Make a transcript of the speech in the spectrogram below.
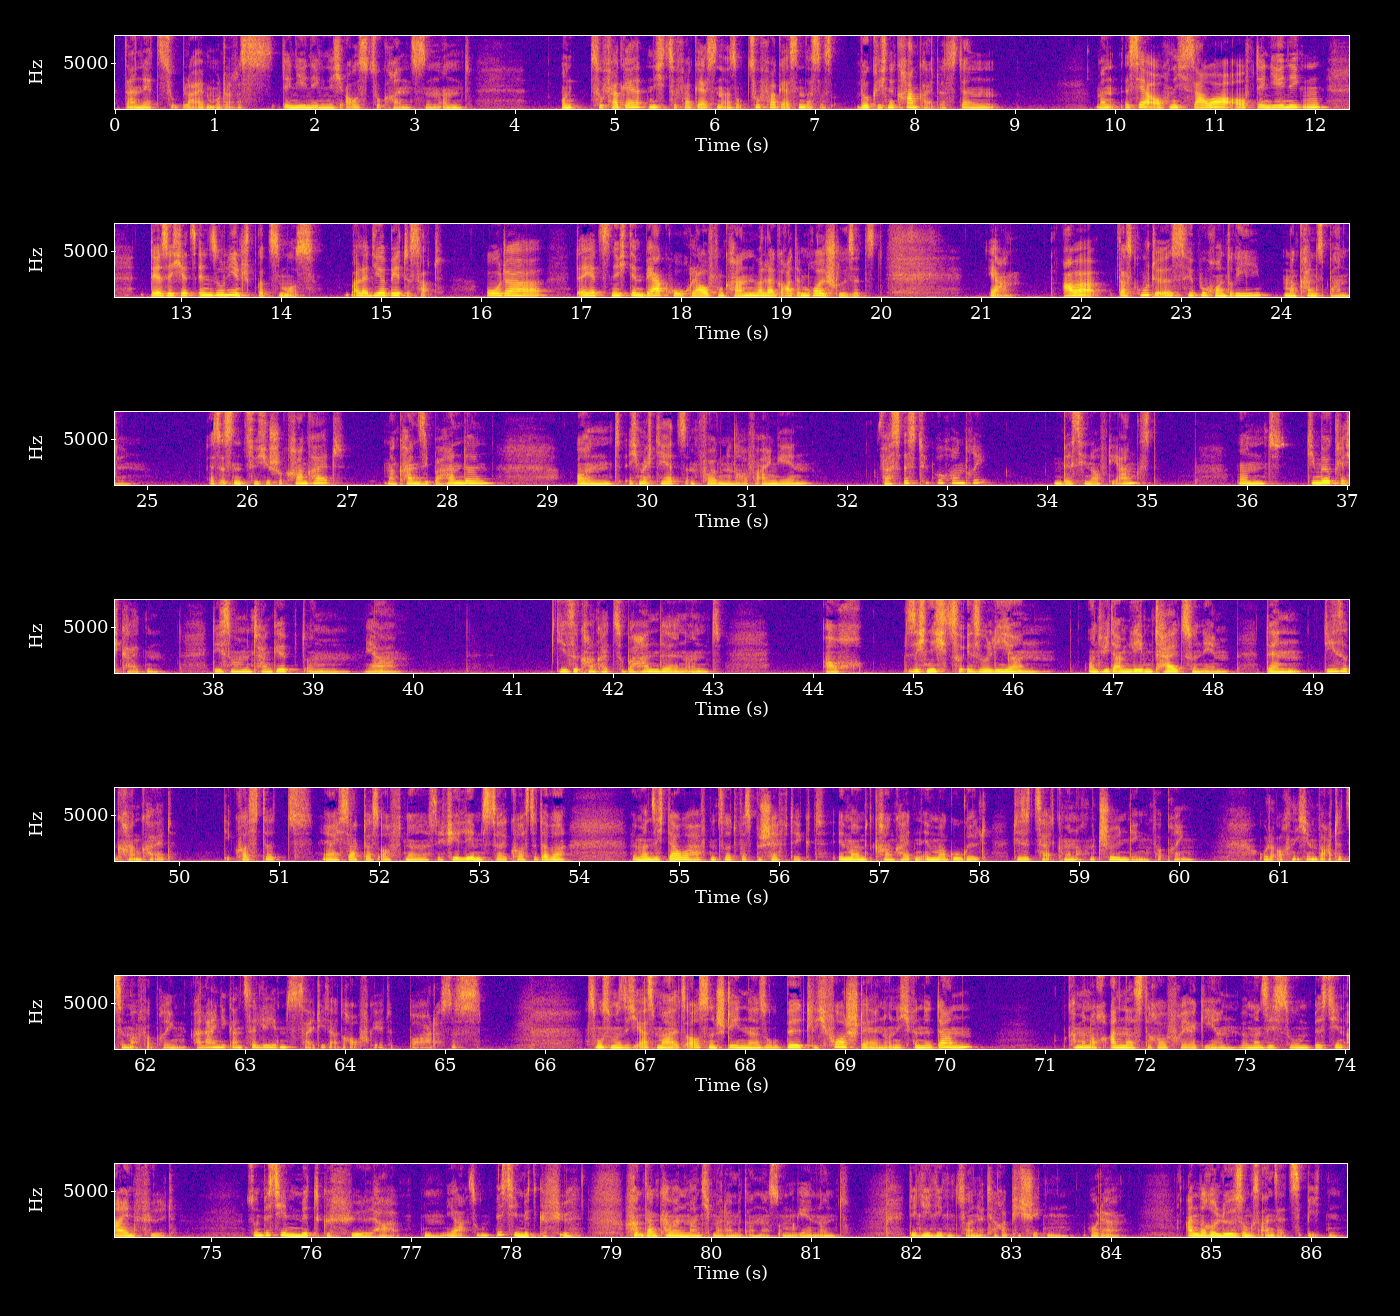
da nett zu bleiben oder das denjenigen nicht auszugrenzen und, und zu nicht zu vergessen, also zu vergessen, dass das wirklich eine Krankheit ist. Denn man ist ja auch nicht sauer auf denjenigen, der sich jetzt Insulin spritzen muss, weil er Diabetes hat. Oder der jetzt nicht den Berg hochlaufen kann, weil er gerade im Rollstuhl sitzt. Ja, aber das Gute ist, Hypochondrie, man kann es behandeln. Es ist eine psychische Krankheit, man kann sie behandeln. Und ich möchte jetzt im Folgenden darauf eingehen, was ist Hypochondrie? Ein bisschen auf die Angst und die Möglichkeiten, die es momentan gibt, um ja diese Krankheit zu behandeln und auch sich nicht zu isolieren, und wieder am Leben teilzunehmen. Denn diese Krankheit, die kostet, ja, ich sage das oft, ne, dass sie viel Lebenszeit kostet, aber wenn man sich dauerhaft mit so etwas beschäftigt, immer mit Krankheiten, immer googelt, diese Zeit kann man auch mit schönen Dingen verbringen. Oder auch nicht im Wartezimmer verbringen. Allein die ganze Lebenszeit, die da drauf geht. Boah, das ist. Das muss man sich erstmal als Außenstehender so bildlich vorstellen. Und ich finde, dann kann man auch anders darauf reagieren, wenn man sich so ein bisschen einfühlt so ein bisschen Mitgefühl haben. Ja, so ein bisschen Mitgefühl. Und dann kann man manchmal damit anders umgehen und denjenigen zu einer Therapie schicken oder andere Lösungsansätze bieten.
